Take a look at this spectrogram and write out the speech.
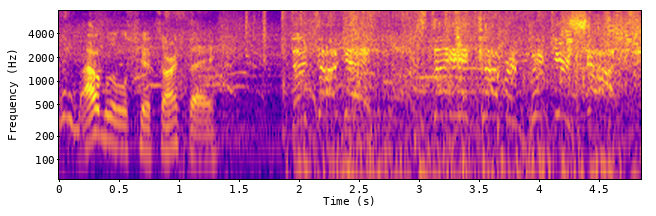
They're loud little shits, aren't they? They're dug in! Stay in cover and pick your shots!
